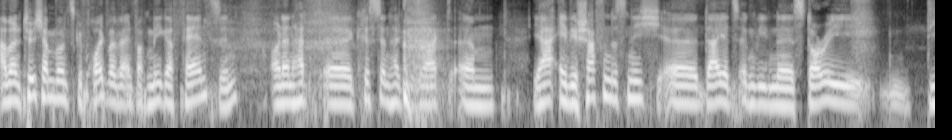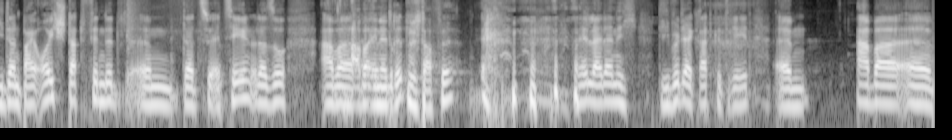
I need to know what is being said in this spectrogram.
aber natürlich haben wir uns gefreut, weil wir einfach mega Fans sind. Und dann hat äh, Christian halt gesagt, ähm, ja, ey, wir schaffen das nicht, äh, da jetzt irgendwie eine Story, die dann bei euch stattfindet, ähm, da zu erzählen oder so, aber, Aber in ähm, der dritten Staffel. nee, leider nicht. Die wird ja gerade gedreht. Ähm, aber äh,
